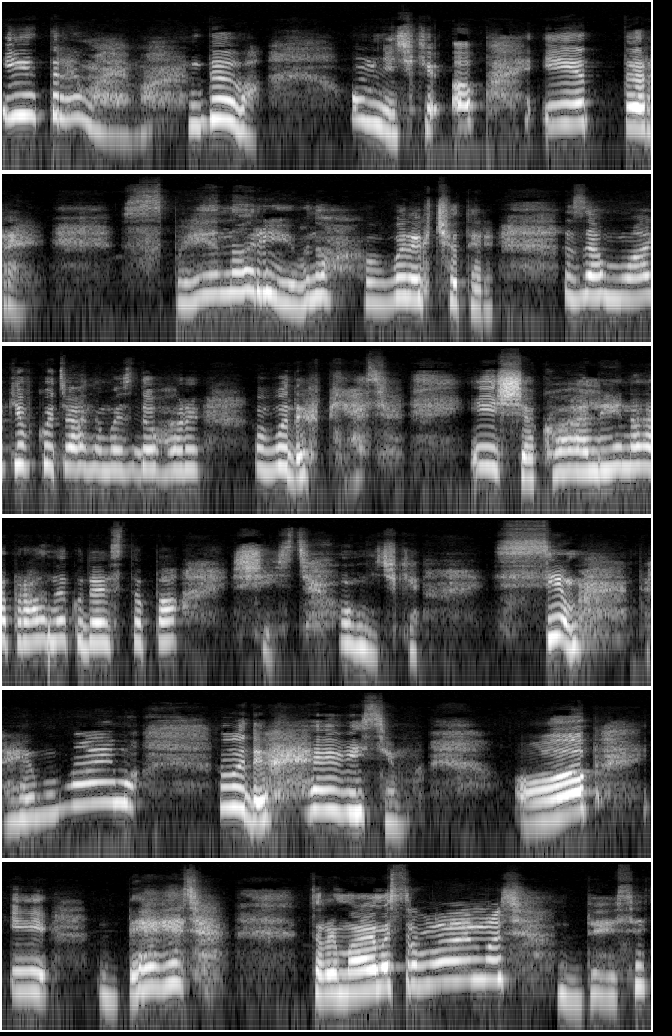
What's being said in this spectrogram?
І тримаємо. Два. Умнічки. Оп. І три. Спину рівно. Видих. Чотири. За маківку тягнемось догори. Видих. П'ять. І ще коліно направлене кудись стопа. Шість. Умнічки. Сім. Тримаємо. Видих. Вісім. Оп. І дев'ять. Тримаємось, тримаємось. Десять.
